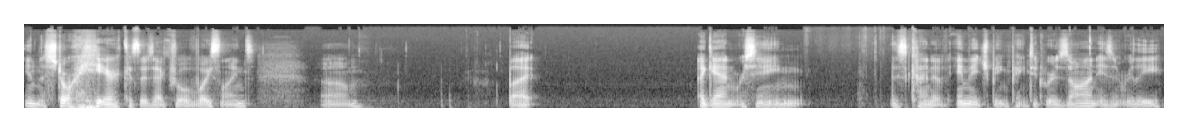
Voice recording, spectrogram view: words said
in the story here because there's actual voice lines. Um, but again, we're seeing this kind of image being painted where Zaun isn't really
